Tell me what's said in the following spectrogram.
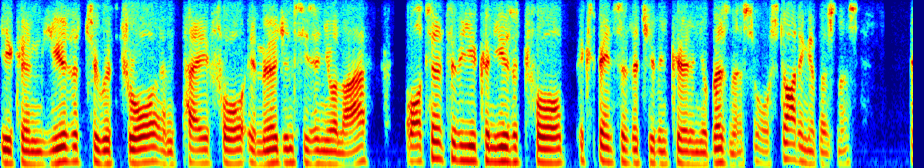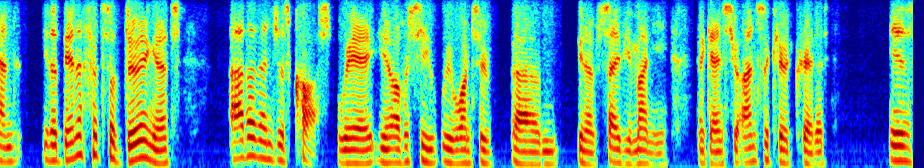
You can use it to withdraw and pay for emergencies in your life. Alternatively, you can use it for expenses that you've incurred in your business or starting a business. And you know, benefits of doing it, other than just cost, where you know obviously we want to um, you know save you money against your unsecured credit, is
